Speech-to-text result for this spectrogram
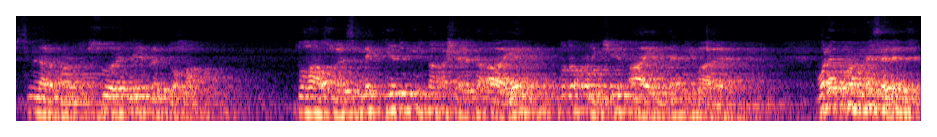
Bismillahirrahmanirrahim. Sureti ve Duha. Duha suresi Mekkiyetül İhta aşerete ayet. Bu da 12 ayetten ibaret. وَلَمَّا نَزَلَتْ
